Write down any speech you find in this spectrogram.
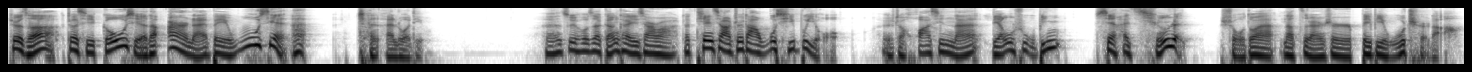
至此，这起狗血的二奶被诬陷案尘埃落定。嗯，最后再感慨一下吧，这天下之大，无奇不有。这花心男梁树斌。陷害情人，手段那自然是卑鄙无耻的啊！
